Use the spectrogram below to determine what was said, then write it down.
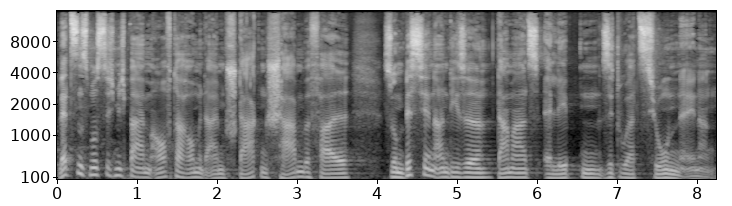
Letztens musste ich mich bei einem Auftrag auch mit einem starken Schabenbefall so ein bisschen an diese damals erlebten Situationen erinnern.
